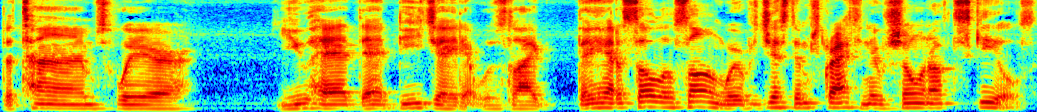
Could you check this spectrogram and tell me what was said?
the times where you had that DJ that was like, they had a solo song where it was just them scratching, they were showing off the skills.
